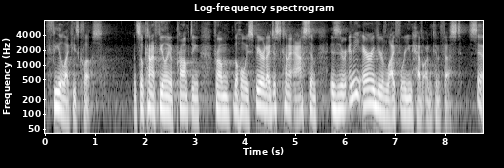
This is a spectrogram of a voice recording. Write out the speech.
feel like he's close. And so, kind of feeling a prompting from the Holy Spirit, I just kind of asked him, Is there any area of your life where you have unconfessed sin?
